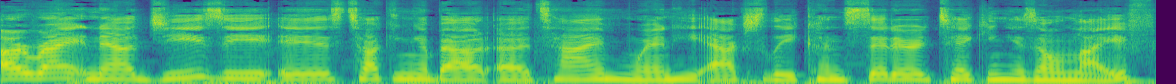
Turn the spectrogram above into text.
All right. Now, Jeezy is talking about a time when he actually considered taking his own life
